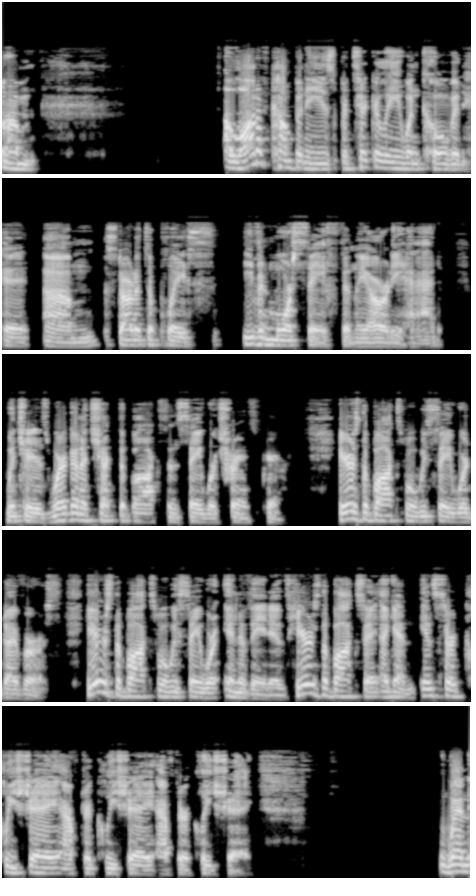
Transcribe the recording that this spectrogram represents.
Um, a lot of companies, particularly when COVID hit, um, started to place even more safe than they already had, which is we're going to check the box and say we're transparent. Here's the box where we say we're diverse. Here's the box where we say we're innovative. Here's the box, again, insert cliche after cliche after cliche. When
